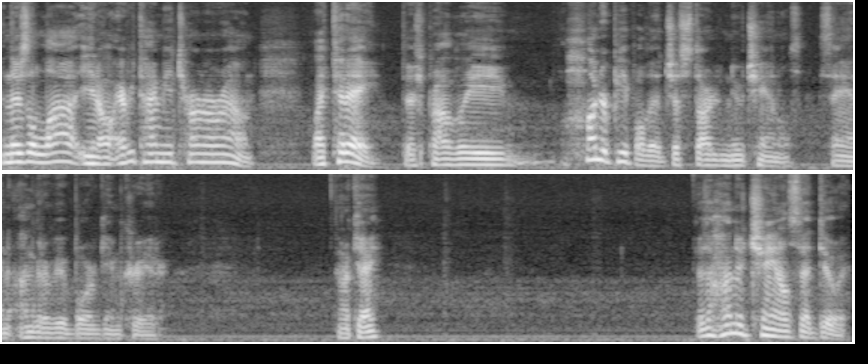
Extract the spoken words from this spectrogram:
And there's a lot, you know, every time you turn around, like today, there's probably 100 people that just started new channels saying, I'm going to be a board game creator. Okay? There's 100 channels that do it.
